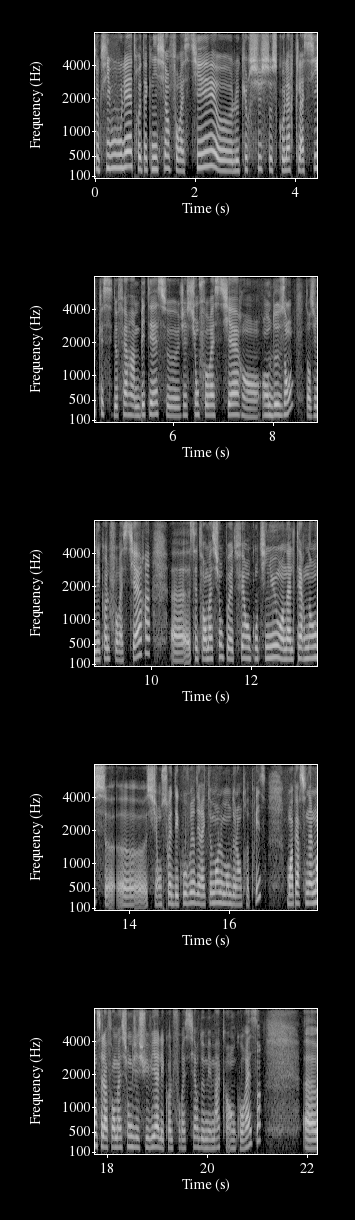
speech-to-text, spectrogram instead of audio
Donc si vous voulez être technicien forestier, euh, le cursus scolaire classique, c'est de faire un BTS euh, gestion forestière en, deux ans dans une école forestière. Euh, cette formation peut être faite en continu ou en alternance si on souhaite découvrir directement le monde de l'entreprise. Moi personnellement, c'est la formation que j'ai suivie à l'école forestière de Mémac en Corrèze. Euh,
